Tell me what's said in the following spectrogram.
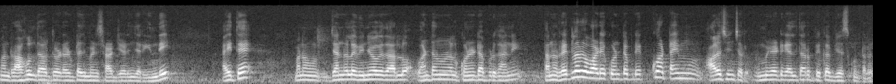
మనం రాహుల్ దార్తో అడ్వర్టైజ్మెంట్ స్టార్ట్ చేయడం జరిగింది. అయితే మనం జనరల్ వినియోగదారులు వంట నూనెలు కొనేటప్పుడు కానీ తను రెగ్యులర్గా వాడే కొనేటప్పుడు ఎక్కువ టైం ఆలోచించరు. ఇమీడియట్గా వెళ్తారు పికప్ చేసుకుంటారు.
